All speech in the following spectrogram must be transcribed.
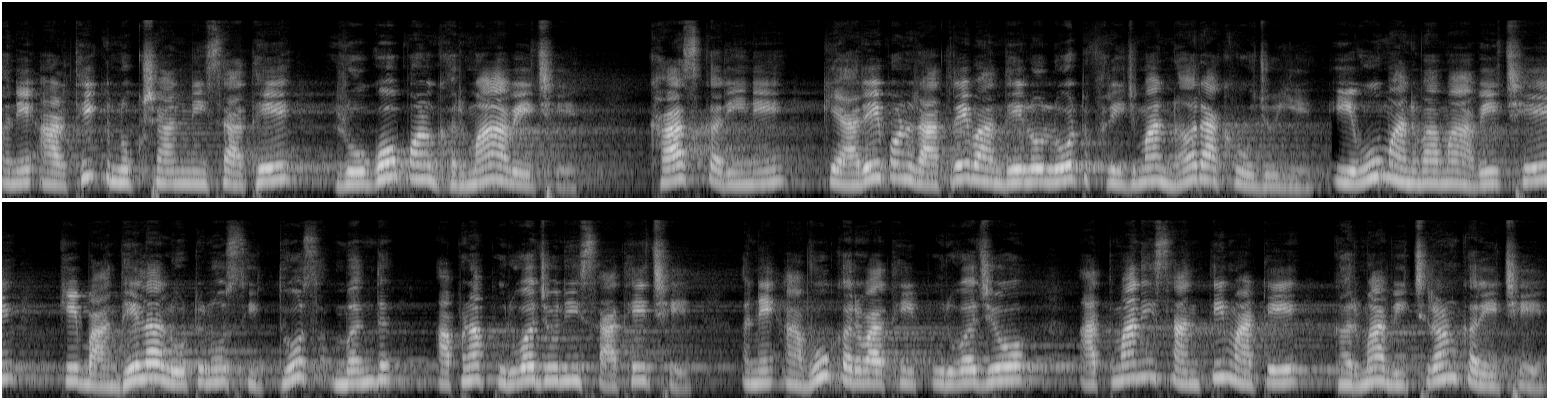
અને આર્થિક નુકસાનની સાથે રોગો પણ ઘરમાં આવે છે. ખાસ કરીને ક્યારેય પણ રાત્રે બાંધેલો લોટ ફ્રીજમાં ન રાખવો જોઈએ. એવું માનવામાં આવે છે કે બાંધેલા લોટનો સીધો સંબંધ આપણા પૂર્વજોની સાથે છે અને આવું કરવાથી પૂર્વજો આત્માની શાંતિ માટે ઘરમાં વિચરણ કરે છે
